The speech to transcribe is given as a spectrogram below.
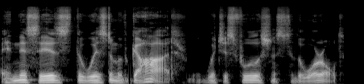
And this is the wisdom of God, which is foolishness to the world.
